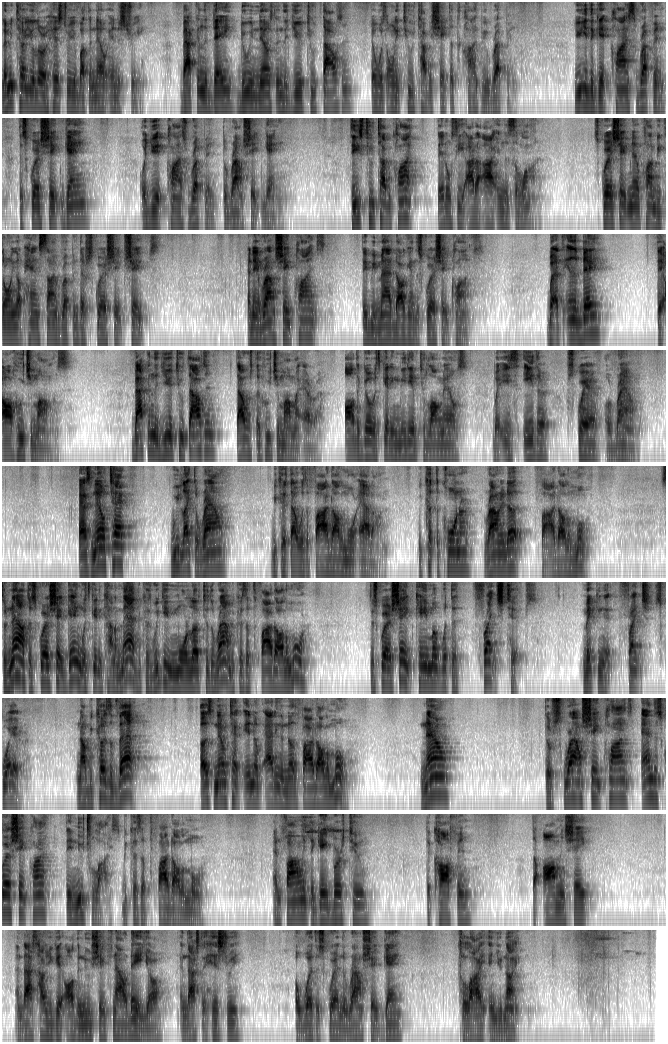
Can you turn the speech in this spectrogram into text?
Let me tell you a little history about the nail industry. Back in the day, doing nails in the year 2000, there was only two type of shape that the clients be repping. You either get clients repping the square shape game or you get clients repping the round shape game. These two type of client, they don't see eye to eye in the salon. Square shaped nail client be throwing up hand sign repping their square shaped shapes. And then round shaped clients, they be mad dogging the square shaped clients. But at the end of the day, they all hoochie mamas. Back in the year 2000, that was the hoochie mama era. All the girls getting medium to long nails, but it's either square or round. As nail tech, we like the round because that was a $5 more add-on. We cut the corner, round it up, $5 more. So now the square shape game was getting kind of mad because we giving more love to the round because of the $5 more. The square shape came up with the French tips, making it French square. Now because of that, us nail tech end up adding another $5 more. Now, the round shape clients and the square shape client, they neutralize because of the $5 more. And finally, they gave birth to the coffin, the almond shape. And that's how you get all the new shapes nowadays, y'all. And that's the history of where the square and the round shape game collide and unite.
